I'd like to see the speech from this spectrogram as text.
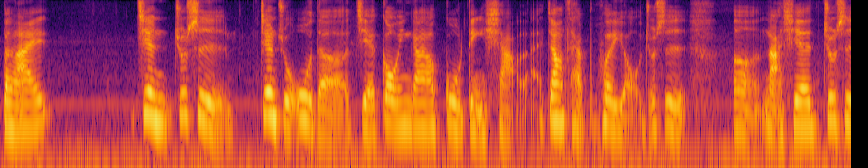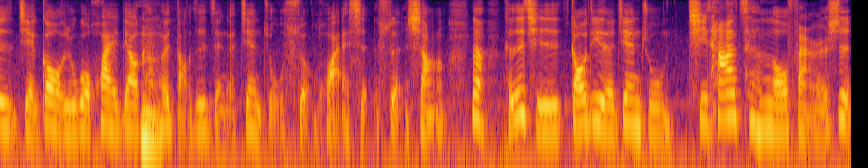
本来建就是建筑物的结构应该要固定下来，这样才不会有就是呃哪些就是结构如果坏掉，可能会导致整个建筑损坏损损伤。那可是其实高地的建筑，其他层楼反而是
